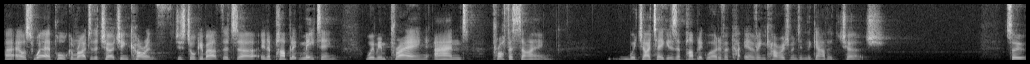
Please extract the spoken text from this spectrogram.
Uh, elsewhere, Paul can write to the church in Corinth, just talking about that uh, in a public meeting, women praying and prophesying which I take it as a public word of, of encouragement in the gathered church. So,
